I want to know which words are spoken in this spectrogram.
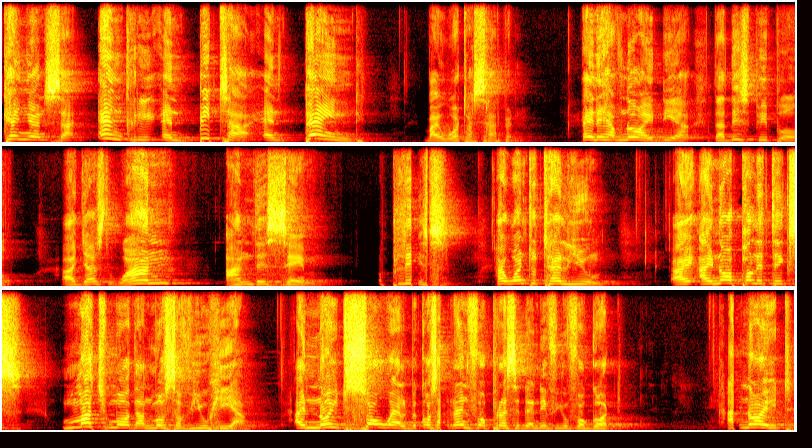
Kenyans are angry and bitter and pained by what has happened and they have no idea that these people are just one and the same please I want to tell you I, I know politics much more than most of you here. I know it so well because I ran for president if you forgot. I know it.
